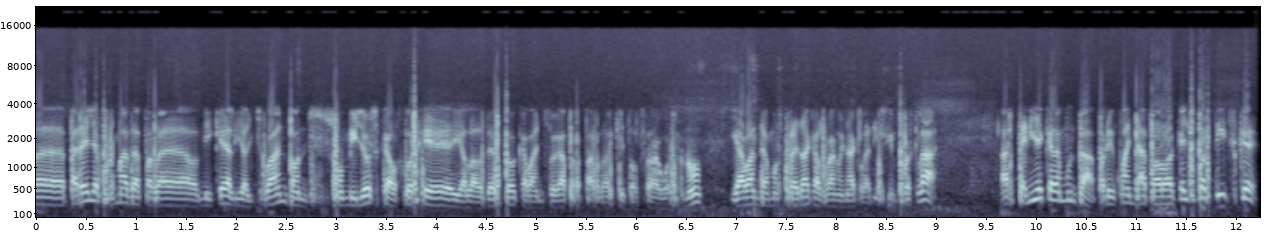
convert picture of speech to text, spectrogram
la parella formada per el Miquel i el Joan doncs, són millors que el Jorge i l'Alberto que van jugar per part de l'equip del Saragossa, no? Ja van demostrar allà que els van guanyar claríssim, però clar, es tenia que desmuntar, però quan per aquells partits que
